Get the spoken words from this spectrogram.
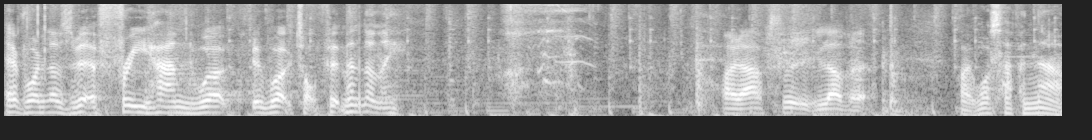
Everyone loves a bit of freehand work worktop fitment, don't they? I'd absolutely love it. Right, what's happened now?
